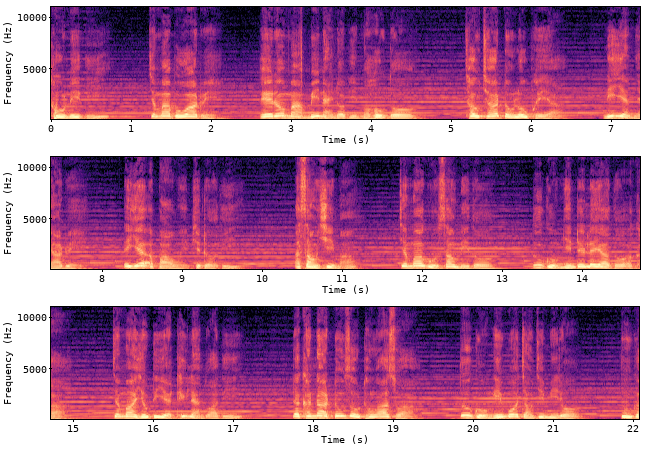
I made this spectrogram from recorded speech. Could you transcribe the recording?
ထိုနေ့သည် ကျမဘဝတွင်ဘယ်တော့မှမေ့နိုင်တော့ပြီမဟုတ်သောခြောက်ချားတုံလုံးဖွယ်ရာနေ့ရက်များတွင်တရက်အပါဝင်ဖြစ်တော်သည် အဆောင်ရှိမှကျမကိုစောင့်နေသော သူ့ကိုမြင်တွေ့လိုက်ရသောအခါကျမရုတ်တရက်ထိတ်လန့်သွားသည် တခဏတွန်းဆုပ်ထုံအားစွာ သူ့ကိုငေးမောကြောင်ကြည့်မိတော့သူက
